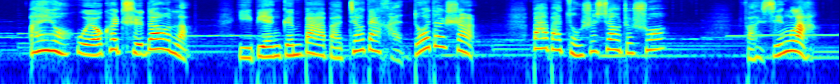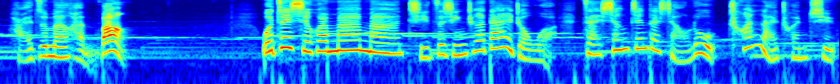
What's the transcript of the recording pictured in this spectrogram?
“哎呦，我要快迟到了”，一边跟爸爸交代很多的事儿。爸爸总是笑着说：“放心啦，孩子们很棒。”我最喜欢妈妈骑自行车带着我在乡间的小路穿来穿去，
